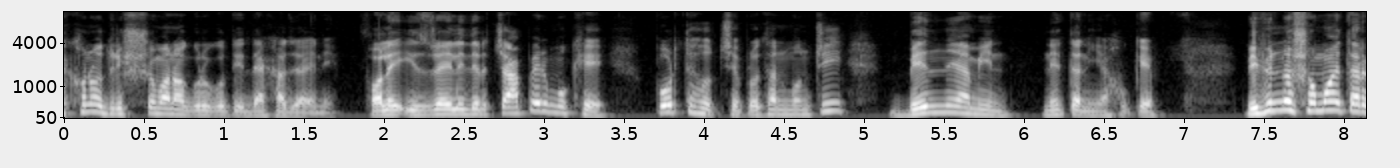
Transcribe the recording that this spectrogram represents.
এখনও দৃশ্যমান অগ্রগতি দেখা যায়নি। ফলে ইসরায়েলিদের চাপের মুখে পড়তে হচ্ছে প্রধানমন্ত্রী বেন্যামিন নেতানিয়াহুকে। বিভিন্ন সময় তার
